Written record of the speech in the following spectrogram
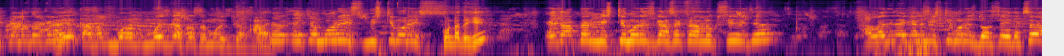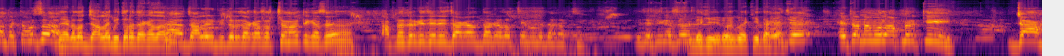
এখানে দেখেন এই গাছ আছে মরিচ আপনার এইটা মরিচ মিষ্টি মরিচ। কোনটা দেখি? এই যে আপনার মিষ্টি মরিচ গাছ একটা লুকছি এই যে। আল্লাহ দিলে এখানে মিষ্টি মরিচ ধরছে দেখছেন? দেখতে এটা তো জালের ভিতরে দেখা যায় না হ্যাঁ জালের ভিতরে দেখা যাচ্ছে না ঠিক আছে? হ্যাঁ। আপনাদেরকে যে জায়গা দেখা যাচ্ছে এগুলো দেখাচ্ছি। এই যে ঠিক আছে? দেখি ভাই কি দেখা এই যে এটার নাম হলো আপনার কি? জাম।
